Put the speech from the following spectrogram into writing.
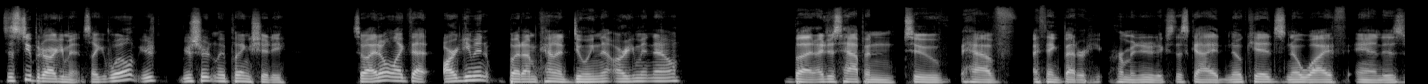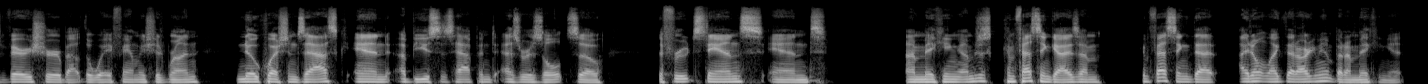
It's a stupid argument. It's like, well, you're you're certainly playing shitty. So I don't like that argument, but I'm kind of doing that argument now. But I just happen to have, I think, better hermeneutics. This guy had no kids, no wife, and is very sure about the way family should run. No questions asked, and abuse has happened as a result. So the fruit stands, and I'm making, I'm just confessing, guys. I'm confessing that I don't like that argument, but I'm making it,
